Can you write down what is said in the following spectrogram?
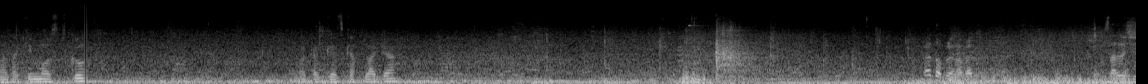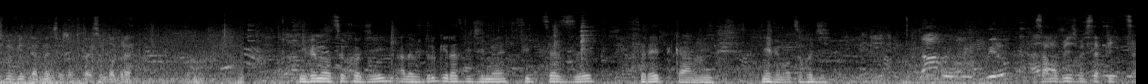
na takim mostku. Jakaś grecka flaga. No dobre nawet. Znaleźliśmy w internecie, że tutaj są dobre. Nie wiemy o co chodzi, ale już drugi raz widzimy pizzę z frytkami. Nie wiem o co chodzi. Zamówiliśmy sobie pizzę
